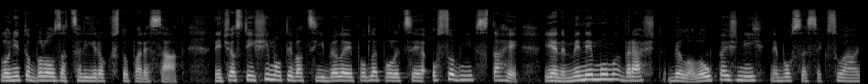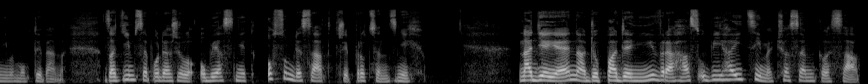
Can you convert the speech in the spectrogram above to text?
Loni to bylo za celý rok 150. Nejčastější motivací byly podle policie osobní vztahy. Jen minimum vražd bylo loupežných nebo se sexuálním motivem. Zatím se podařilo objasnit 83% z nich. Naděje na dopadení vraha s ubíhajícím časem klesá.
